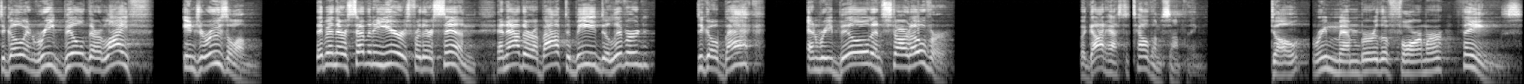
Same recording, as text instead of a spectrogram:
to go and rebuild their life in Jerusalem. They've been there 70 years for their sin, and now they're about to be delivered to go back and rebuild and start over. But God has to tell them something. Don't remember the former things.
